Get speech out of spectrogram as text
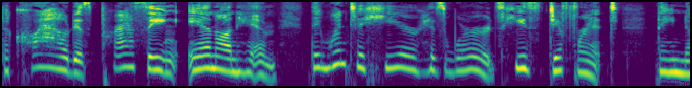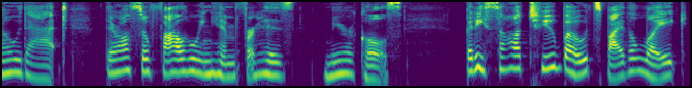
the crowd is pressing in on him. They want to hear his words. He's different. They know that. They're also following him for his miracles. But he saw two boats by the lake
